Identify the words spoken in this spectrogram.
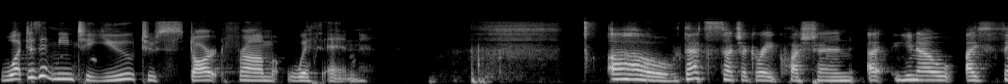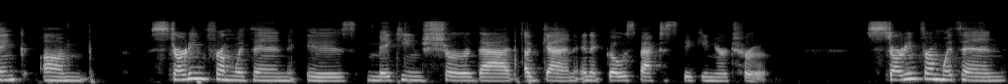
what does it mean to you to start from within? Oh, that's such a great question. Uh, you know, I think um, starting from within is making sure that, again, and it goes back to speaking your truth. Starting from within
